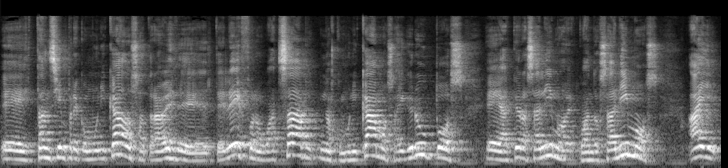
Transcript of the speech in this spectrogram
eh, están siempre comunicados a través del teléfono, WhatsApp, nos comunicamos, hay grupos, eh, a qué hora salimos, cuando salimos hay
